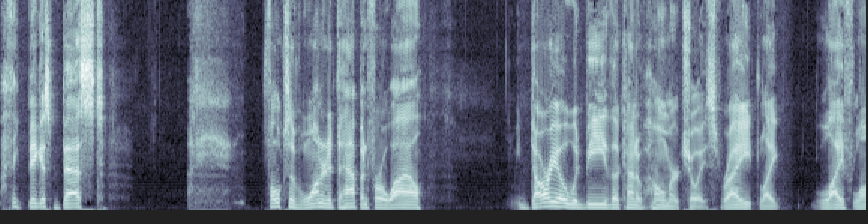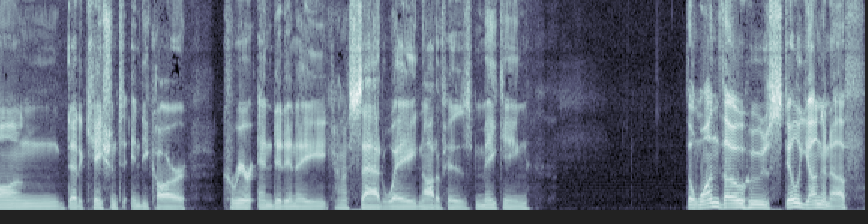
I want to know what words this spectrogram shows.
I think biggest best folks have wanted it to happen for a while. Dario would be the kind of homer choice, right? Like lifelong dedication to IndyCar, career ended in a kind of sad way, not of his making. The one though who's still young enough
